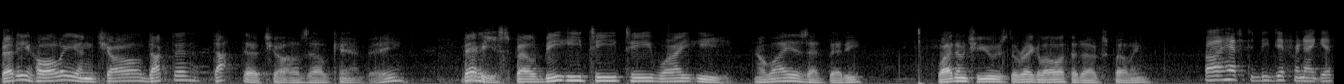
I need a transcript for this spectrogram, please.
Betty Hawley and Charles, Doctor, Doctor Charles L. Camp, eh? Betty, spelled B-E-T-T-Y-E. Now, why is that, Betty? Why don't you use the regular Orthodox spelling? Well, I have to be different, I guess,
